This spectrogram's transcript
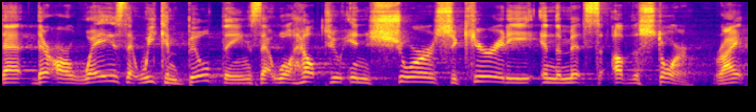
that there are ways that we can build things that will help to ensure security in the midst of the storm, right?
